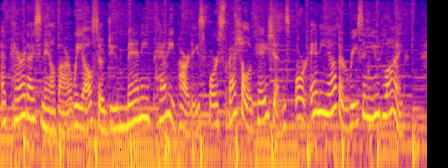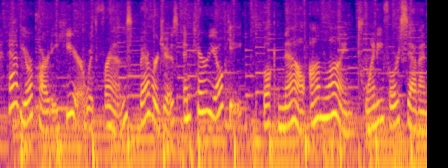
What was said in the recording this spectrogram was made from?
At Paradise Nail Bar, we also do many petty parties for special occasions or any other reason you'd like. Have your party here with friends, beverages, and karaoke. Book now online 24 7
